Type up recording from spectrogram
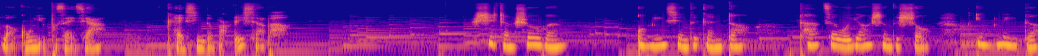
老公也不在家。开心的玩一下吧。市长说完，我明显的感到他在我腰上的手用力的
